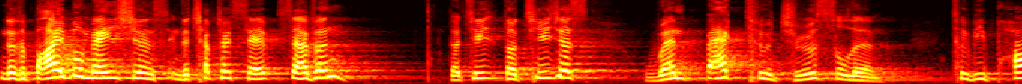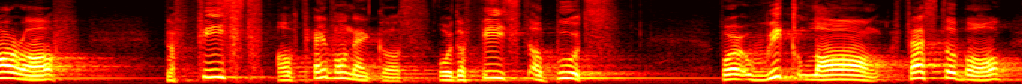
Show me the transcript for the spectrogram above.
Now, the Bible mentions in the chapter 7 that, Jesus went back to Jerusalem to be part of the Feast of Tabernacles or the Feast of Booths for a week long festival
